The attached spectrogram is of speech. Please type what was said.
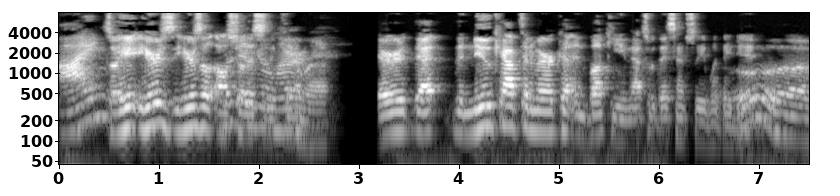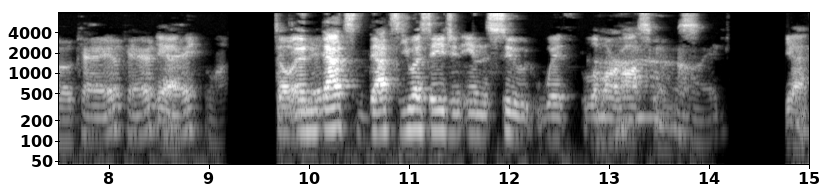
I'm So here, here's here's a, I'll show this to the learn? camera. They're that the new Captain America and Bucky, and that's what they, essentially what they did. Ooh, okay, okay, Yeah. okay. So and that's that's U.S. Agent in the suit with Lamar Ah. Hoskins. Yeah,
